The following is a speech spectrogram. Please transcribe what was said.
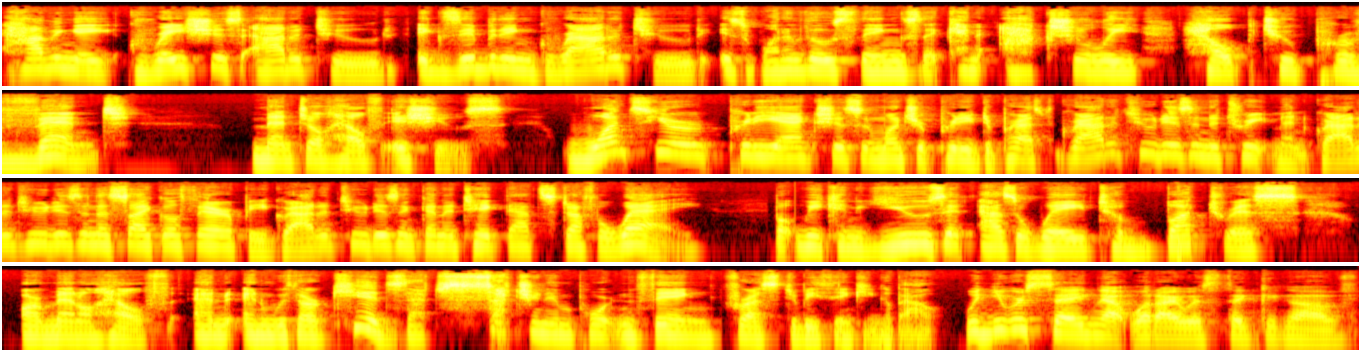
Having a gracious attitude, exhibiting gratitude is one of those things that can actually help to prevent mental health issues once you're pretty anxious and once you're pretty depressed, gratitude isn't a treatment. Gratitude isn't a psychotherapy. Gratitude isn't going to take that stuff away, but we can use it as a way to buttress our mental health. And, and with our kids, that's such an important thing for us to be thinking about. When you were saying that, what I was thinking of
